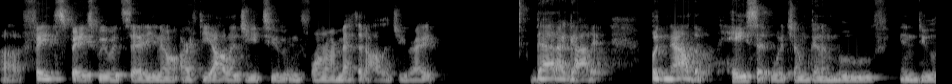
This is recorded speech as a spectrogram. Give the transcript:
uh, faith space, we would say, you know, our theology to inform our methodology. Right? That I got it. But now the pace at which I'm going to move and do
